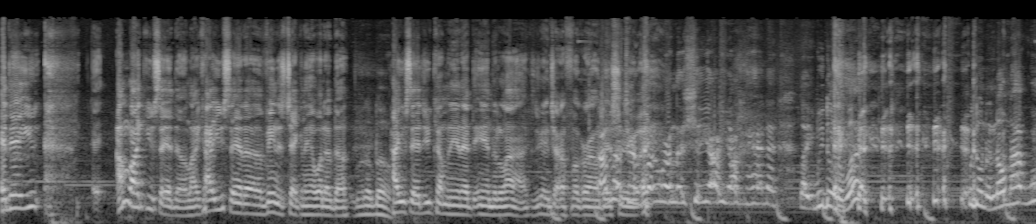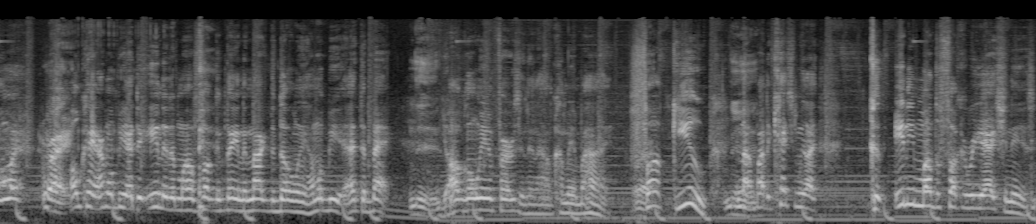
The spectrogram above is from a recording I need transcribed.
And then you, I'm like you said though, like how you said uh, Venus checking in. What up though? What up, though? How you said you coming in at the end of the line because you ain't trying to fuck around I'm with not that shit. trying to fuck around that shit. Y'all, y'all can have that. Like, we doing a what? we doing a no knock warrant? Right. Okay, I'm gonna be at the end of the motherfucking thing to knock the door in. I'm gonna be at the back. Yeah. Y'all go in first and then I'll come in behind. Fuck you. You're not about to catch me like, cause any motherfucker reaction is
